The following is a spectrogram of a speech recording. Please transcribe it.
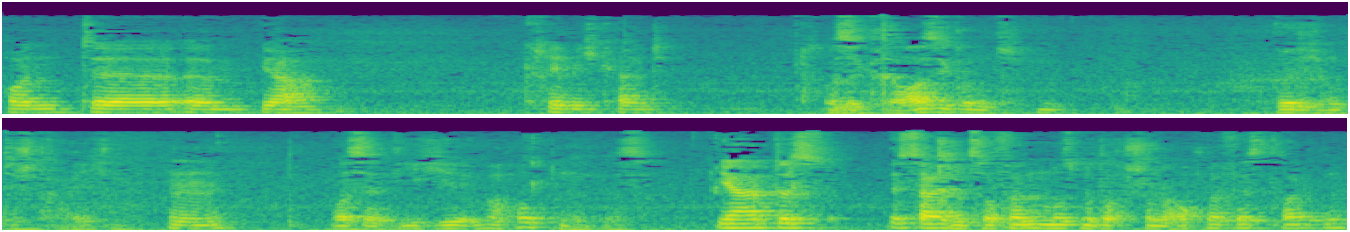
und äh, ähm, ja, Cremigkeit. Also grasig und würde ich unterstreichen. Mhm. Was ja die hier überhaupt nicht ist. Ja, das ist halt Insofern muss man doch schon auch mal festhalten,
